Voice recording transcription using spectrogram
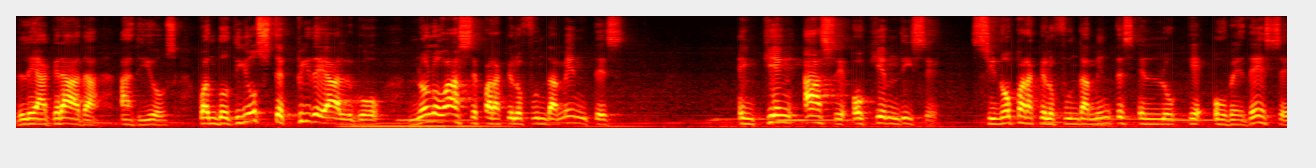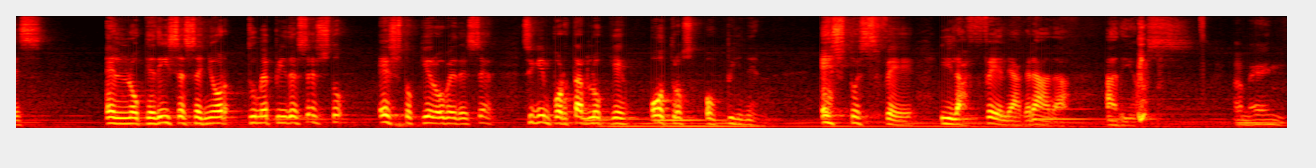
le agrada a Dios. Cuando Dios te pide algo, no lo hace para que lo fundamentes en quién hace o quién dice, sino para que lo fundamentes en lo que obedeces, en lo que dice Señor, tú me pides esto, esto quiero obedecer, sin importar lo que otros opinen. Esto es fe y la fe le agrada a Dios. Amén.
